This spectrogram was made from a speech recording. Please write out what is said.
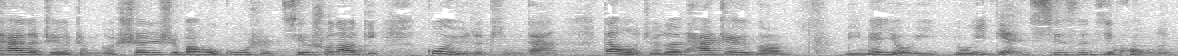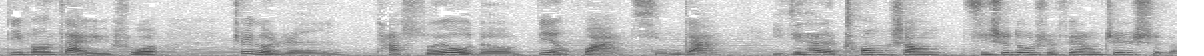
他的这个整个身世，包括故事，其实说到底过于的平淡。但我觉得他这个里面有一有一点细思极恐的地方，在于说这个人他所有的变化、情感以及他的创伤，其实都是非常真实的。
